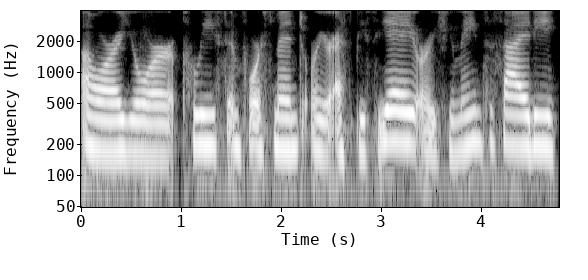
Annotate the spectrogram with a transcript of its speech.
or your police enforcement or your SPCA or humane society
